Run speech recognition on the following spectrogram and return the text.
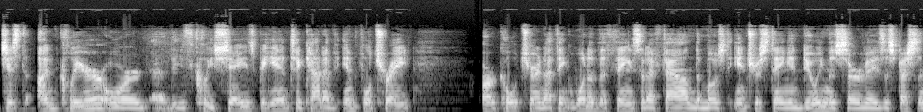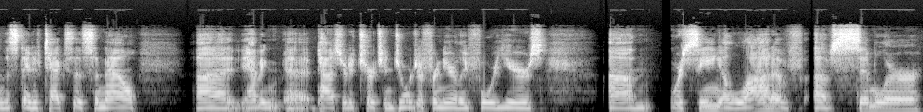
just unclear, or uh, these cliches began to kind of infiltrate our culture. And I think one of the things that I found the most interesting in doing the surveys, especially in the state of Texas, and now uh, having uh, pastored a church in Georgia for nearly four years, um, we're seeing a lot of of similar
